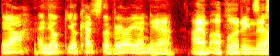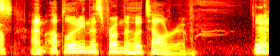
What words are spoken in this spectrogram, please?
Yeah, and you'll you'll catch the very end of Yeah, it. I am uploading this. So- I'm uploading this from the hotel room. Yeah.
